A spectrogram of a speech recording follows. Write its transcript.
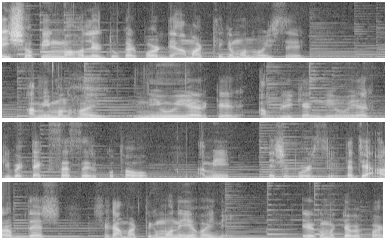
এই শপিং মহলে ঢোকার পর আমার থেকে মনে হয়েছে আমি মনে হয় নিউ ইয়র্কের আমেরিকান নিউ ইয়র্ক কিংবা টেক্সাসের কোথাও আমি এসে পড়েছি। এটা যে আরব দেশ, সেটা আমার থেকে মনেই হয়নি। এরকম একটা ব্যাপার।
